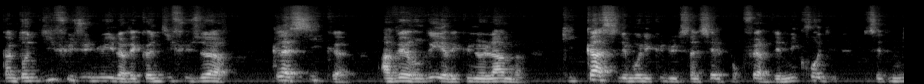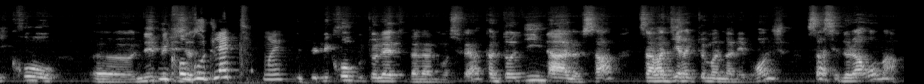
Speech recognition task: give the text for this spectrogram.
Quand on diffuse une huile avec un diffuseur classique à verrerie avec une lame qui casse les molécules d'huile essentielle pour faire des micro, micro euh, Micro-gouttelettes, ouais. Des micro-gouttelettes dans l'atmosphère. Quand on inhale ça, ça va directement dans les bronches. Ça, c'est de l'aroma.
